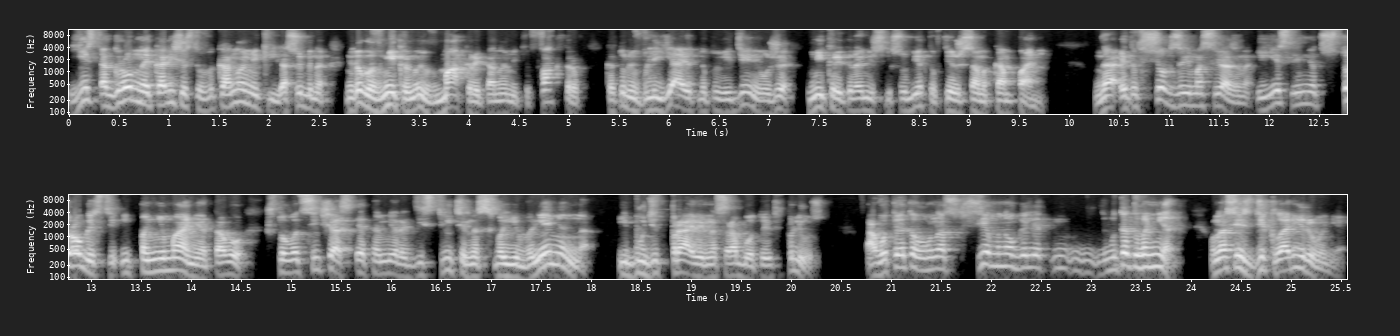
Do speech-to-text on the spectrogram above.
Есть огромное количество в экономике, особенно не только в микро, но и в макроэкономике факторов, которые влияют на поведение уже микроэкономических субъектов, тех же самых компаний. Да, это все взаимосвязано. И если нет строгости и понимания того, что вот сейчас эта мера действительно своевременна и будет правильно сработает в плюс, а вот этого у нас все много лет, вот этого нет. У нас есть декларирование.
